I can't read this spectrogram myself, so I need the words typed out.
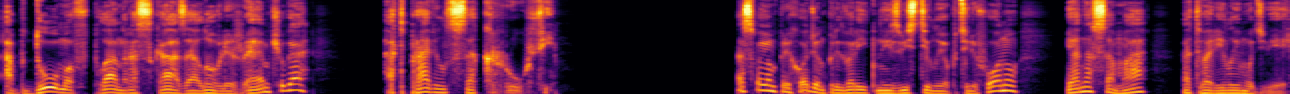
обдумав план рассказа о ловле жемчуга, отправился к Руфи. О своем приходе он предварительно известил ее по телефону, и она сама отворила ему дверь.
